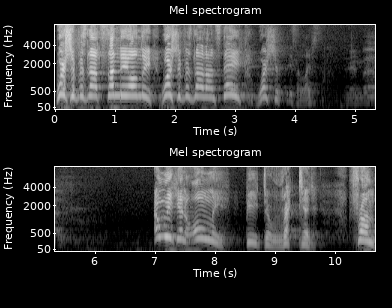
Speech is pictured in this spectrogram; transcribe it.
Worship is not Sunday only. Worship is not on stage. Worship is a lifestyle. Amen. And we can only be directed from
